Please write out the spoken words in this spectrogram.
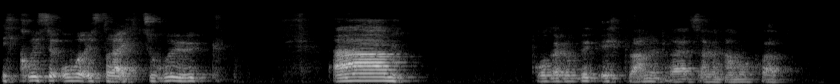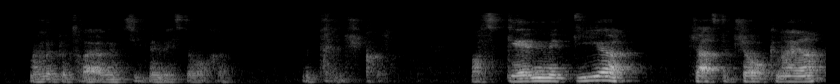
Ich grüße Oberösterreich zurück. Ähm, Bruder Ludwig, ich plane bereits eine Amokfahrt. Meine Betreuerin zieht mir nächste Woche mit Trenchcoat. Was geht mit dir? Just a joke, naja.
